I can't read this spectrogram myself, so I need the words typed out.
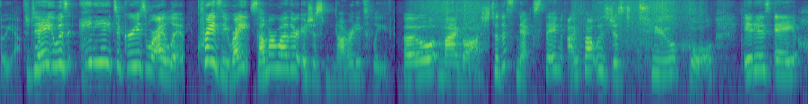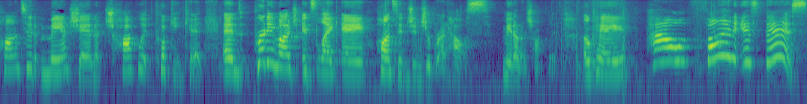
Oh yeah. Today it was 88 degrees where I live. Crazy, right? Summer weather is just not ready to leave. Oh my gosh. So this next thing I thought was just too cool. It is a Haunted Mansion chocolate cookie kit. And pretty much it's like a haunted gingerbread house made out of chocolate. Okay, how fun is this?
